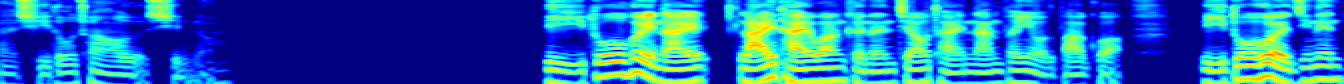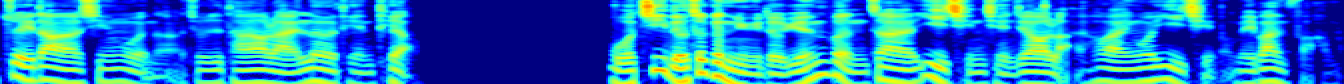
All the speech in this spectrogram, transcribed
但喜多川好恶心哦！李多慧来来台湾，可能交台男朋友的八卦。李多慧今天最大的新闻啊，就是她要来乐天跳。我记得这个女的原本在疫情前就要来，后来因为疫情没办法嘛，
